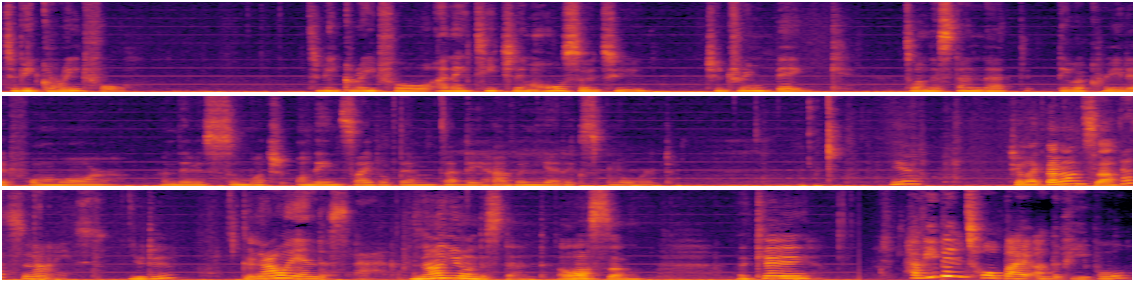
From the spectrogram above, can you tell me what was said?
to be grateful. To be grateful, and I teach them also to to dream big, to understand that they were created for more, and there is so much on the inside of them that they haven't yet explored. Yeah. Do you like that answer? That's nice. You do? Good. Now I understand. Now you understand. Awesome. Okay. Have you been taught by other people?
